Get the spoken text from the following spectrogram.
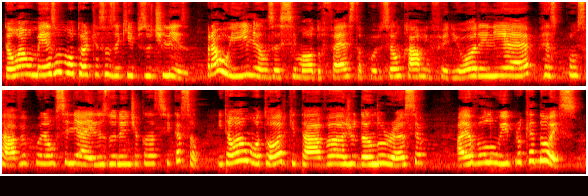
Então é o mesmo motor que essas equipes utilizam. Para Williams, esse modo festa, por ser um carro inferior, ele é responsável por auxiliar eles durante a classificação. Então é um motor que estava ajudando o Russell a evoluir para o Q2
